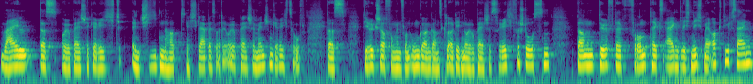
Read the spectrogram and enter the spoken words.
weil das Europäische Gericht entschieden hat, ich glaube es war der Europäische Menschengerichtshof, dass die Rückschaffungen von Ungarn ganz klar gegen europäisches Recht verstoßen. Dann dürfte Frontex eigentlich nicht mehr aktiv sein,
